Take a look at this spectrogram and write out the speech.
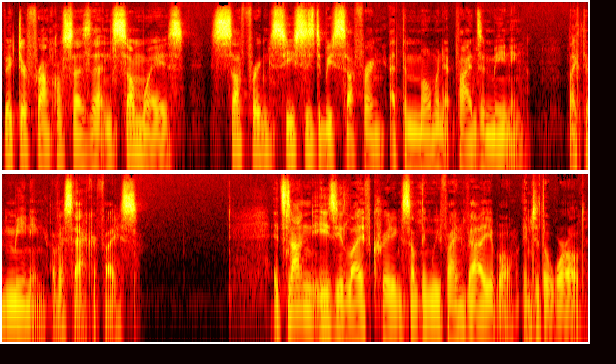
Viktor Frankl says that in some ways, suffering ceases to be suffering at the moment it finds a meaning, like the meaning of a sacrifice. It's not an easy life creating something we find valuable into the world,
